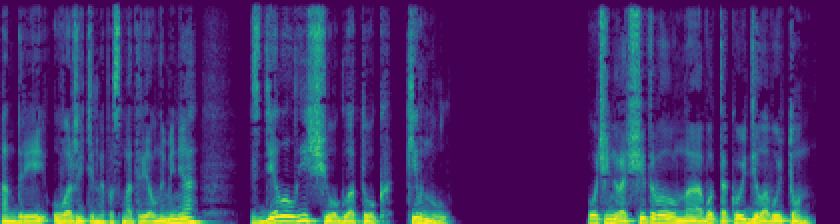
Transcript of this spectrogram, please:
Андрей уважительно посмотрел на меня, сделал еще глоток, кивнул. Очень рассчитывал на вот такой деловой тон.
